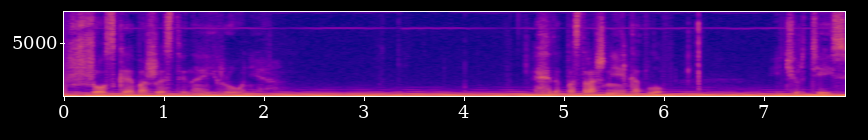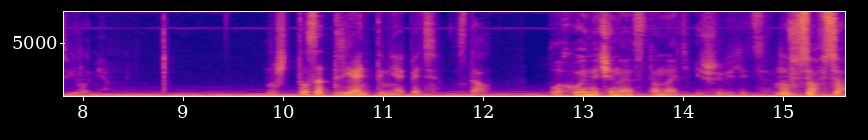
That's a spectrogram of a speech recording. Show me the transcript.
Жесткая божественная ирония. Это пострашнее котлов и чертей с вилами. Ну что за дрянь ты мне опять сдал? Плохой начинает стонать и шевелиться. Ну все, все.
